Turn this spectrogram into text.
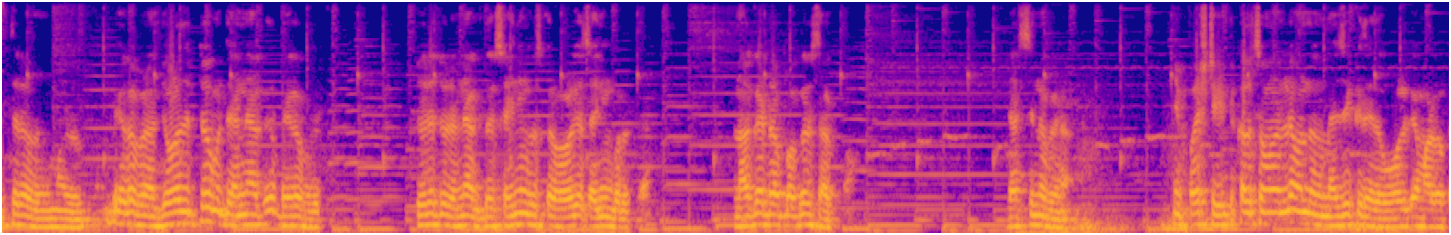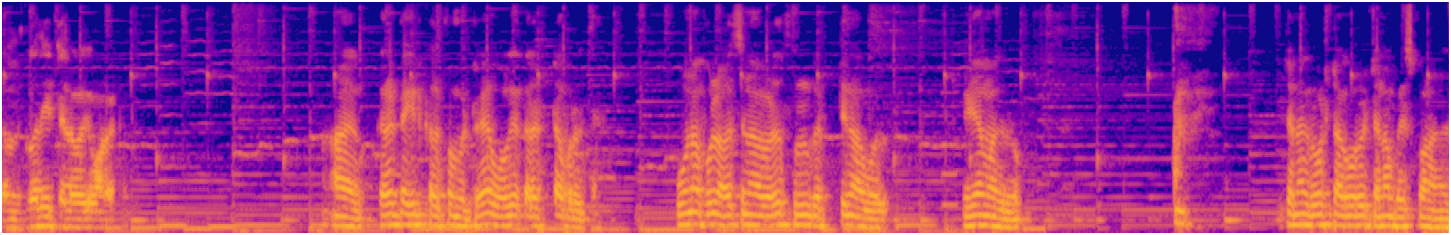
ಈ ಥರ ಮಾಡಬೇಕು ಬೇಗ ಜೋಳದಿಟ್ಟು ಮತ್ತು ಎಣ್ಣೆ ಹಾಕಿದ್ರೆ ಬೇಗ ಬರುತ್ತೆ. ಜೋಳ ಜೋಳ ಎಣ್ಣೆ ಹಾಕ್ತಾರೆ ಶೈನಿಂಗ್ಗೋಸ್ಕರ ಒಳಗೆ ಶೈನಿಂಗ್ ಬರುತ್ತೆ. ನಾಲ್ಕೈದು ಡ್ರಾಪ್ ಹಾಕಿದ್ರೆ ಸಾಕು. ಜಾಸ್ತಿನೂ ಬೇಡ. ನೀವು ಫಸ್ಟ್ ಹಿಟ್ಟು ಕಲಸೋ ಒಂದು ಮ್ಯಾಜಿಕ್ ಇದೆ ಹೋಳಿಗೆ ಮಾಡ್ಬೇಕಂದ್ರೆ, ಗೋಧಿ ಹಿಟ್ಟೆಲ್ಲ ಹೋಳಿಗೆ ಮಾಡಬೇಕು. ಹಾಂ ಕರೆಕ್ಟಾಗಿ ಹಿಟ್ಟು ಕಲ್ಸ್ಕೊಂಡ್ಬಿಟ್ರೆ ಹೋಳಿಗೆ ಕರೆಕ್ಟಾಗಿ ಬರುತ್ತೆ ಹೂರ್ಣ ಫುಲ್ ಹಳಸಿನ ಆಗ್ಬಾರ್ದು ಫುಲ್ ಗಟ್ಟಿನೂ ಆಗ್ಬೋದು ಮೀಡಿಯಮ್ ಆಗಿರ್ಬೇಕು ಚೆನ್ನಾಗಿ ರೋಸ್ಟ್ ಆಗೋರು ಚೆನ್ನಾಗಿ ಬೇಯಿಸ್ಕೊಳ್ಳೋಣ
